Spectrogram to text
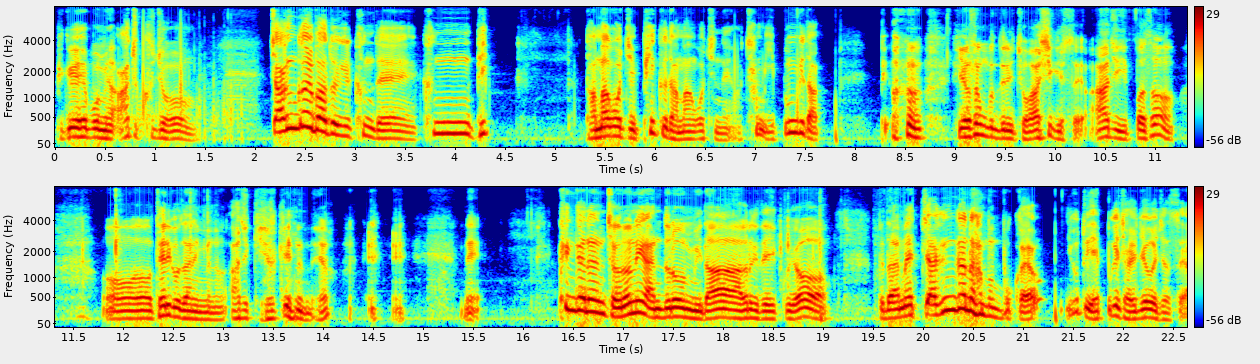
비교해보면 아주 크죠. 작은 걸 봐도 이게 큰데 큰 빅 다마고치 핑크 다마고치네요. 참 이쁩니다. 여성분들이 좋아하시겠어요. 아주 이뻐서 어, 데리고 다니면 아주 귀엽겠는데요. 네. 큰 거는 전원이 안 들어옵니다. 그렇게 돼 있고요. 그 다음에 작은 거는 한번 볼까요? 이것도 예쁘게 잘 적으셨어요.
